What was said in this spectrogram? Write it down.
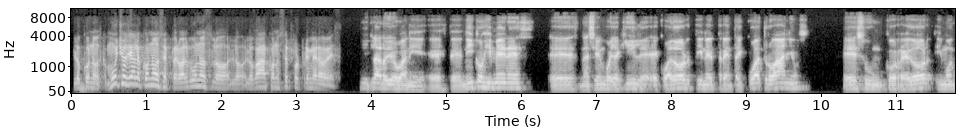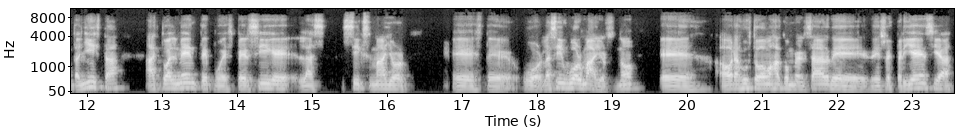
lo conozca. Muchos ya lo conocen, pero algunos lo, lo, van a conocer por primera vez. Y claro, Giovanni, este, Nico Jiménez es, nació en Guayaquil, Ecuador, tiene 34 años, es un corredor y montañista. Actualmente, pues, persigue las Six Major, este, World, las Six World Majors, ¿no? Eh, Ahora justo vamos a conversar de, de su experiencia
